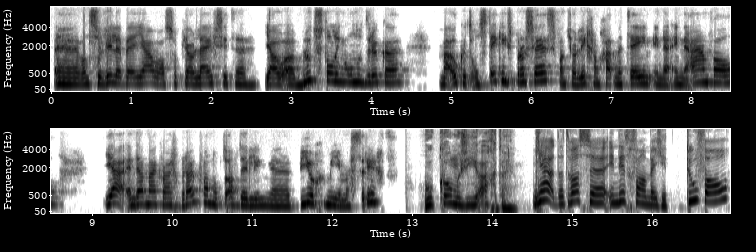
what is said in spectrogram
Eh, want ze willen bij jou, als ze op jouw lijf zitten, jouw eh, bloedstolling onderdrukken. Maar ook het ontstekingsproces, want jouw lichaam gaat meteen in de, in de aanval. Ja, en daar maken wij gebruik van op de afdeling eh, biochemie in Maastricht. Hoe komen ze hierachter? Ja, dat was eh, in dit geval een beetje toeval.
